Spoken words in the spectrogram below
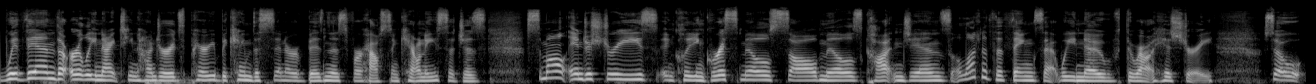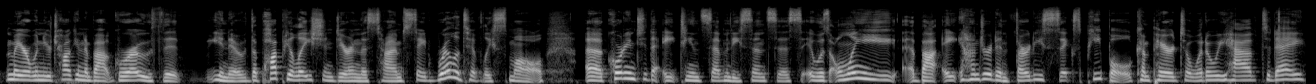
within the early 1900s, Perry became the center of business for Houston County, such as small industries, including grist mills, saw mills, cotton gins, a lot of the things that we know throughout history. So, Mayor, when you're talking about growth, it you know, the population during this time stayed relatively small. Uh, according to the 1870 census, it was only about 836 people compared to what do we have today?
